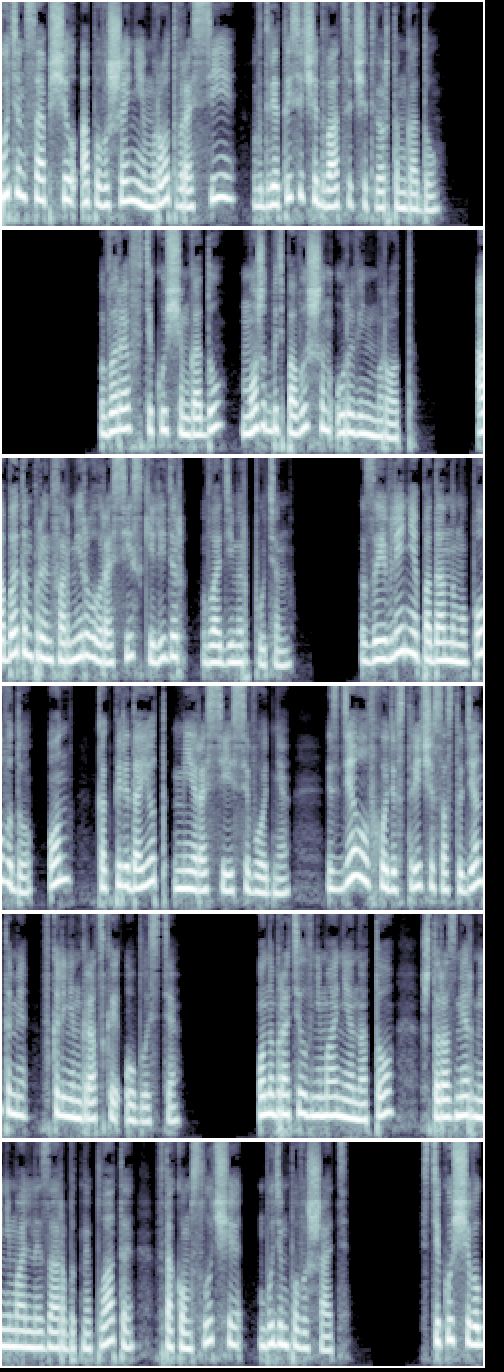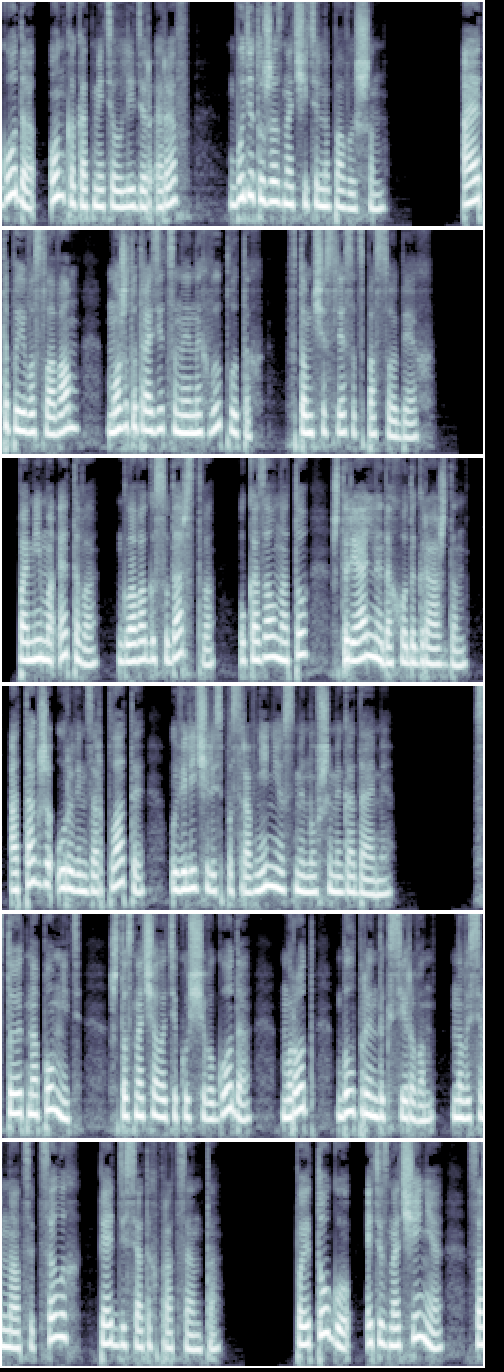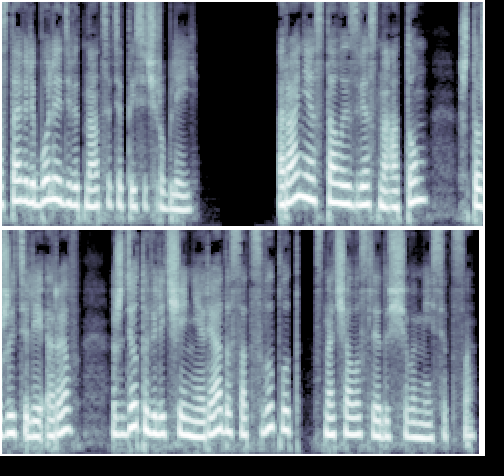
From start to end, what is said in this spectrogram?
Путин сообщил о повышении МРОД в России в 2024 году. В РФ в текущем году может быть повышен уровень МРОД. Об этом проинформировал российский лидер Владимир Путин. Заявление по данному поводу он, как передает МИ России сегодня, сделал в ходе встречи со студентами в Калининградской области. Он обратил внимание на то, что размер минимальной заработной платы в таком случае будем повышать. С текущего года он, как отметил лидер РФ, будет уже значительно повышен. А это, по его словам, может отразиться на иных выплатах, в том числе соцпособиях. Помимо этого, глава государства указал на то, что реальные доходы граждан, а также уровень зарплаты увеличились по сравнению с минувшими годами. Стоит напомнить, что с начала текущего года МРОД был проиндексирован на 18,5%. По итогу эти значения составили более 19 тысяч рублей. Ранее стало известно о том, что жителей РФ ждет увеличение ряда соцвыплат с начала следующего месяца.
